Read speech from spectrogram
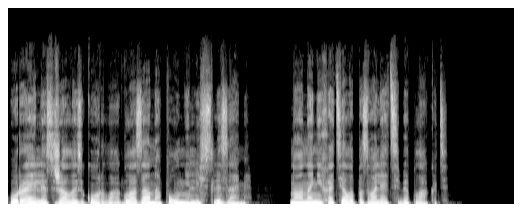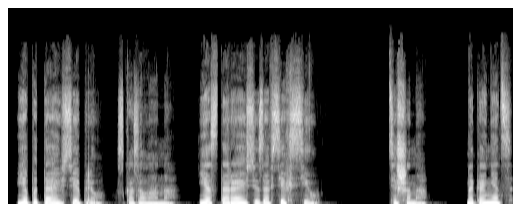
У Райли сжалось горло, а глаза наполнились слезами. Но она не хотела позволять себе плакать. «Я пытаюсь, Эприл», — сказала она. «Я стараюсь изо всех сил». Тишина. Наконец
